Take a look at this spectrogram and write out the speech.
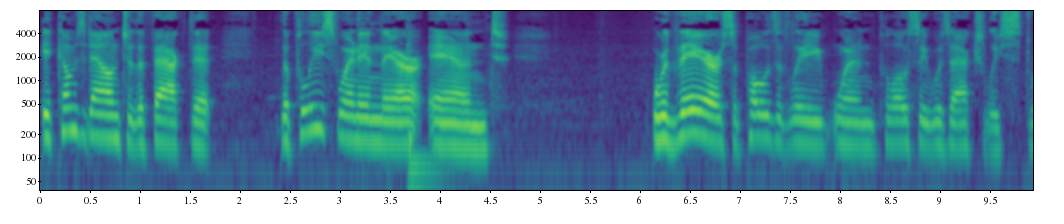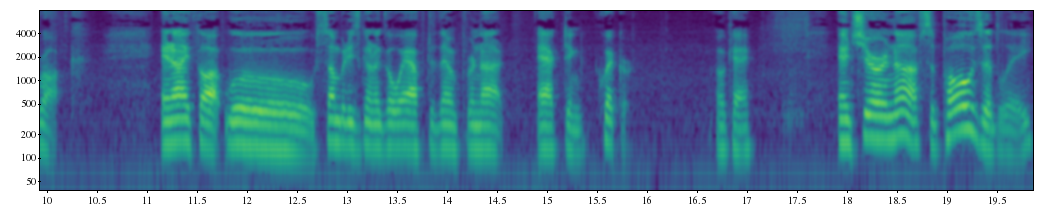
it comes down to the fact that the police went in there and were there supposedly when Pelosi was actually struck. And I thought, whoa, somebody's going to go after them for not acting quicker. Okay? And sure enough, supposedly,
